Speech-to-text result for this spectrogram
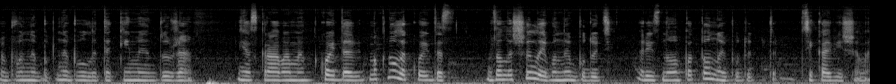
Щоб вони не були такими дуже яскравими. Койда відмакнули, койда залишили, і вони будуть різного по тону і будуть цікавішими.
